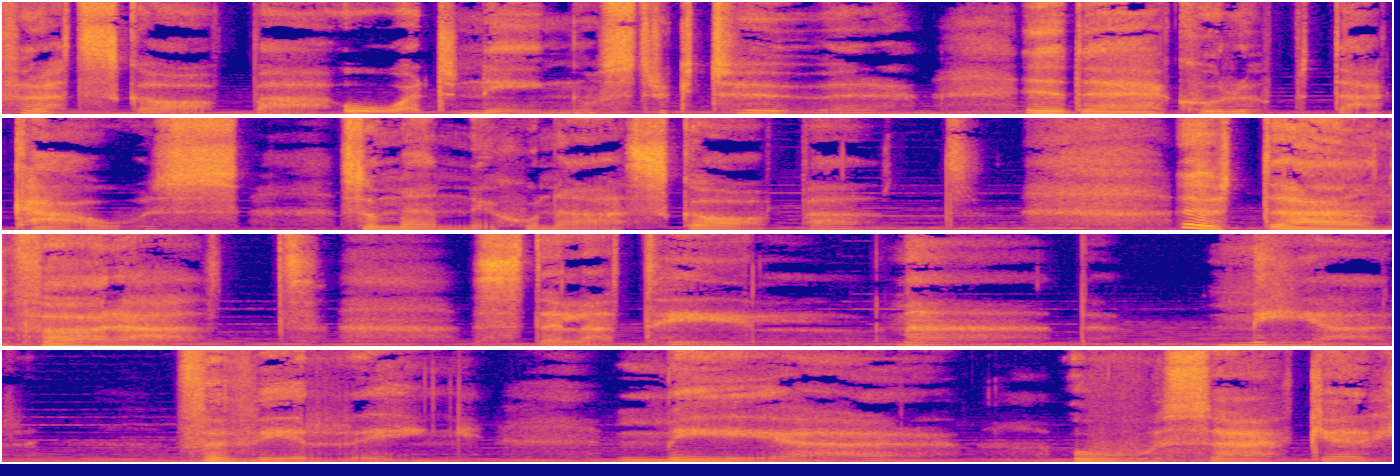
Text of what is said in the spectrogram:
för att skapa ordning och struktur i det korrupta kaos som människorna skapat. Utan för att ställa till med mer förvirring, mer osäkerhet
